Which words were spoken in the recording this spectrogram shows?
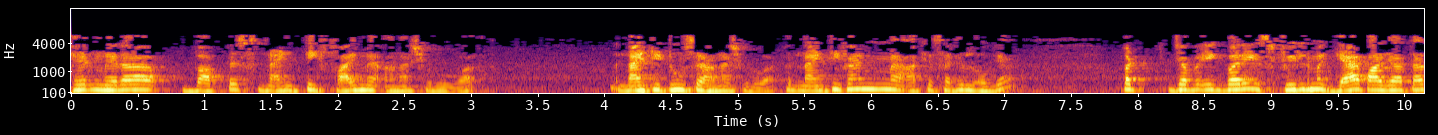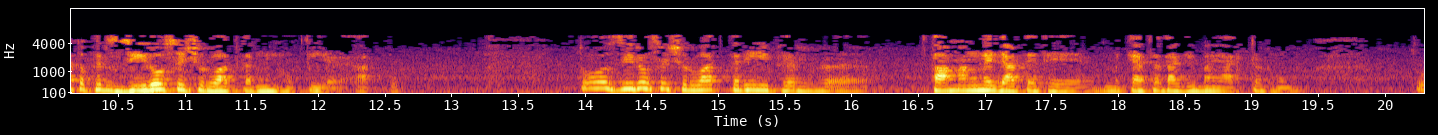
फिर मेरा वापस 95 में आना शुरू हुआ। 92 से आना शुरू हुआ। फिर 95 में मैं आके सेटल हो गया। बट जब एक बार इस फ़ील्ड में गैप आ जाता है तो फिर ज़ीरो से शुरुआत करनी होती है आपको। तो ज़ीरो से शुरुआत करी, फिर काम मांगने जाते थे। मैं कहता था कि मैं एक्टर हूँ। तो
